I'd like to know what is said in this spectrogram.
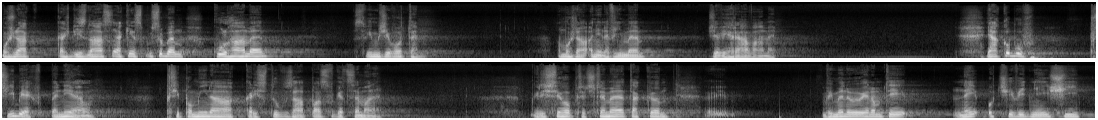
Možná každý z nás nějakým způsobem kulháme svým životem. A možná ani nevíme, že vyhráváme. Jakobův příběh v Peniel připomíná Kristův zápas v Getsemane. Když si ho přečteme, tak eh, vymenuju jenom ty nejočividnější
